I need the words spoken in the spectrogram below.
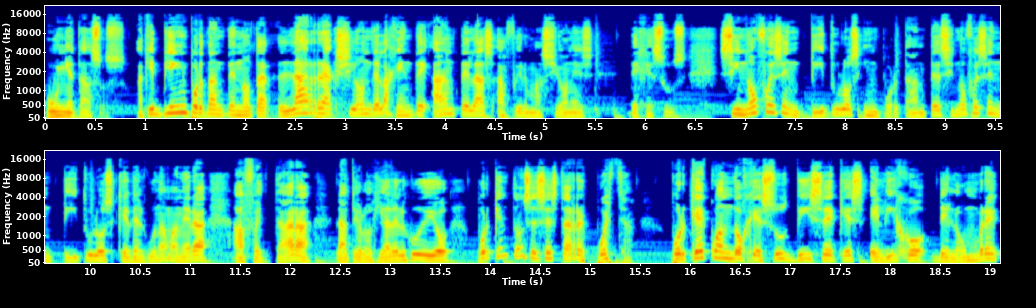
puñetazos. Aquí es bien importante notar la reacción de la gente ante las afirmaciones de Jesús. Si no fuesen títulos importantes, si no fuesen títulos que de alguna manera afectara la teología del judío, ¿por qué entonces esta respuesta? ¿Por qué cuando Jesús dice que es el Hijo del Hombre,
